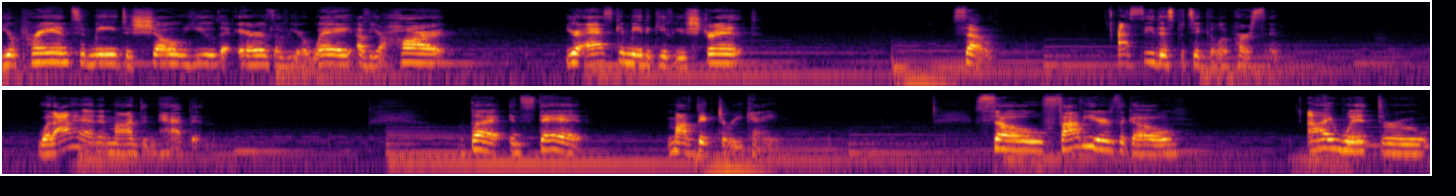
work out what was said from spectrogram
You're praying to me to show you the errors of your way, of your heart. You're asking me to give you strength. So, I see this particular person. What I had in mind didn't happen. But instead, my victory came. So, five years ago, I went through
